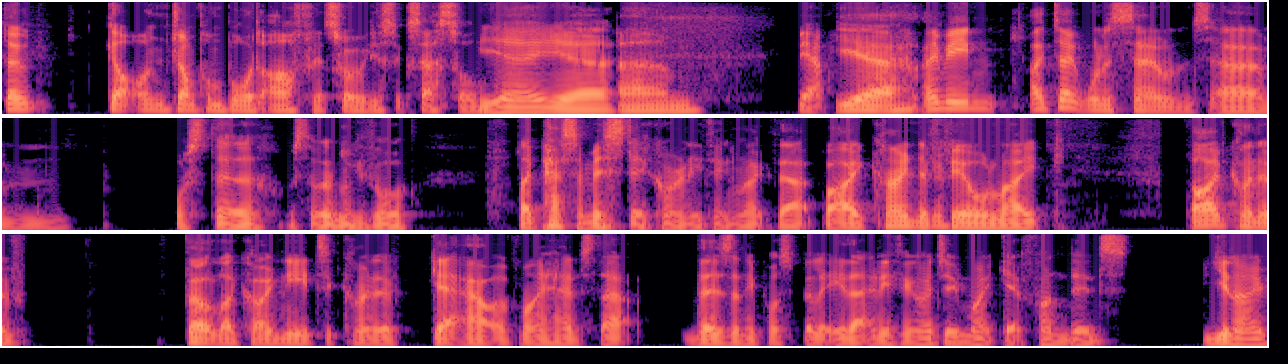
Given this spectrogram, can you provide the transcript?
don't get on jump on board after it's already successful. Yeah, yeah. Um, Yeah. I mean, I don't want to sound um what's the what's the word I'm looking for? Like pessimistic or anything like that. But I kind of Mhm. feel like I've kind of felt like I need to kind of get out of my head that there's any possibility that anything I do might get funded, you know,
